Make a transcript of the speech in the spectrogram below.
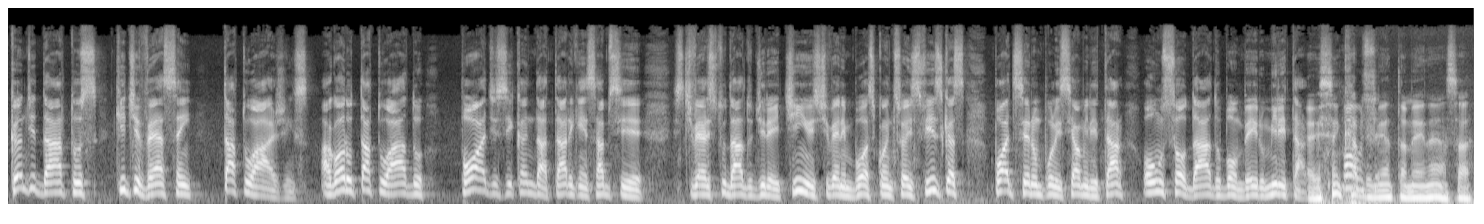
candidatos que tivessem tatuagens. Agora o tatuado pode se candidatar e quem sabe se estiver estudado direitinho, estiver em boas condições físicas, pode ser um policial militar ou um soldado bombeiro militar. É, isso é cabimento também, né? Essa,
